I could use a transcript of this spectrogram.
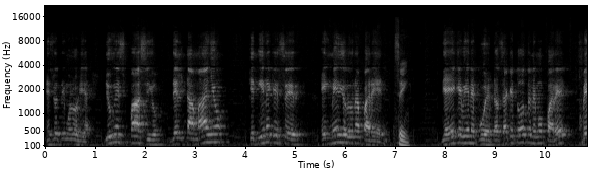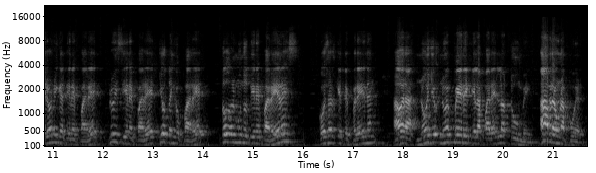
en su etimología, de un espacio del tamaño que tiene que ser en medio de una pared. Sí. De ahí es que viene puerta. O sea que todos tenemos pared. Verónica tiene pared. Luis tiene pared. Yo tengo pared. Todo el mundo tiene paredes. Cosas que te frenan. Ahora, no, yo, no espere que la pared la tumben. Abra una puerta.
